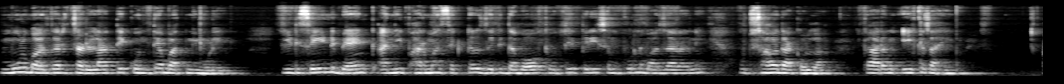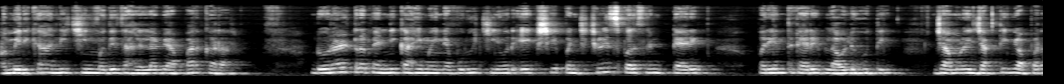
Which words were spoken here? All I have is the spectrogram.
मूळ बाजार चढला ते कोणत्या बातमीमुळे? इडसेंड बँक आणि फार्मा सेक्टर जरी दबावात होते तरी संपूर्ण बाजाराने उत्साह दाखवला. कारण एकच आहे अमेरिका आणि चीनमध्ये झालेला व्यापार करार. डोनाल्ड ट्रम्प यांनी काही महिन्यापूर्वी चीनवर एकशे पंचेचाळीस पर्सेंट टॅरिफ पर्यंत टॅरिफ लावले होते ज्यामुळे जागतिक व्यापार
